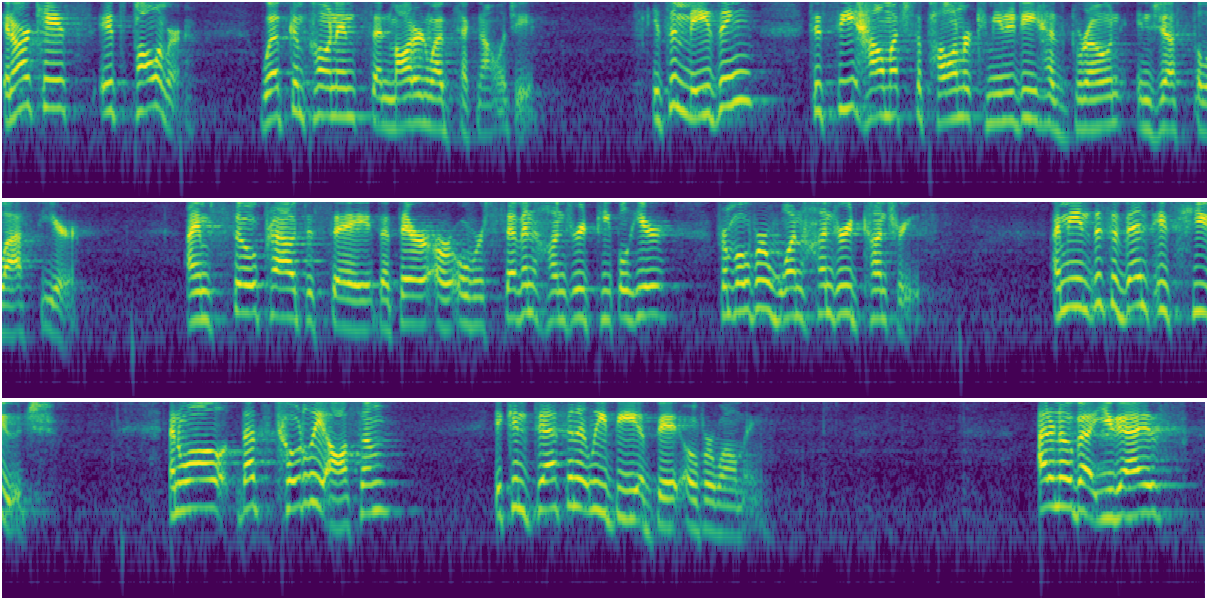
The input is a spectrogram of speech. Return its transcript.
In our case, it's Polymer, web components, and modern web technology. It's amazing to see how much the Polymer community has grown in just the last year. I am so proud to say that there are over 700 people here from over 100 countries. I mean, this event is huge. And while that's totally awesome, it can definitely be a bit overwhelming. I don't know about you guys,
